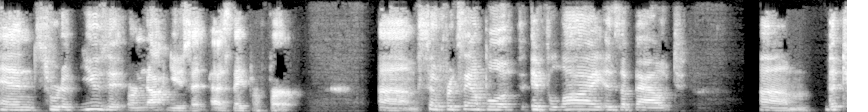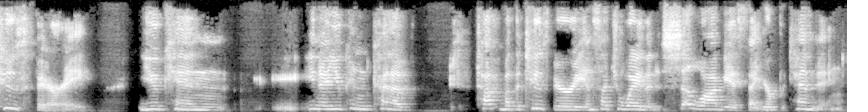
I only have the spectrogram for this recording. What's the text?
and sort of use it or not use it as they prefer. Um, so, for example, if, if a lie is about um, the tooth fairy, you can, you know, you can kind of talk about the tooth fairy in such a way that it's so obvious that you're pretending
